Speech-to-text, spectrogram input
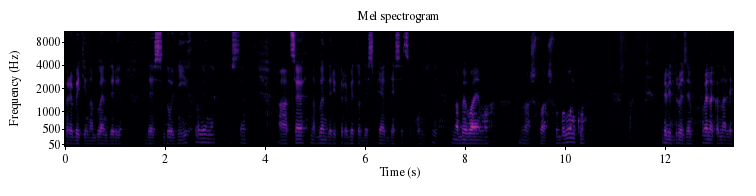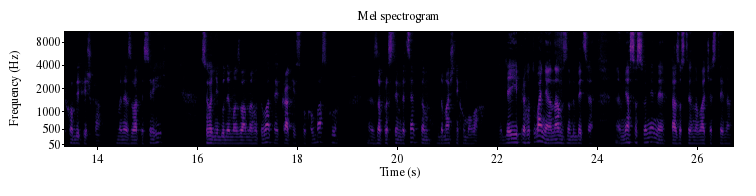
перебиті на блендері десь до однієї хвилини. Ось це. А це на блендері перебито десь 5-10 секунд. І набиваємо наш фарш в оболонку. Привіт, друзі! Ви на каналі Хобі Фішка. Мене звати Сергій. Сьогодні будемо з вами готувати краківську ковбаску е, за простим рецептом в домашніх умовах. Для її приготування нам знадобиться е, м'ясо свинини та зостигнова частина.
